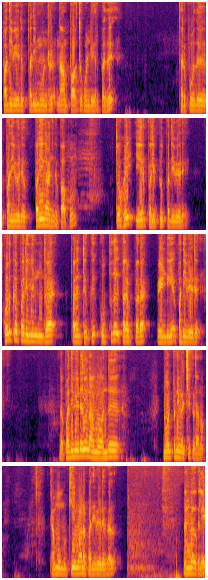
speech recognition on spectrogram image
பதிவேடு பதிமூன்று நாம் பார்த்து கொண்டிருப்பது. தற்போது பதிவேடு பதினான்கு பார்ப்போம். தொகை ஏற்பளிப்பு பதிவேடு. கொடுக்கப்படுகின்ற பணத்திற்கு ஒப்புதல் பெறப்பட வேண்டிய பதிவேடு. இந்த பதிவேடெல்லாம் நாம் வந்து நோட் பண்ணி வச்சுக்கிடணும். ரொம்ப முக்கியமான பதிவேடுகள். நண்பர்களே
